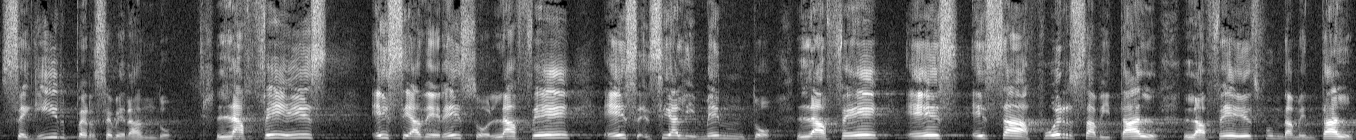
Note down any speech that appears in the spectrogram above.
seguir perseverando. La fe es ese aderezo, la fe es ese alimento, la fe es esa fuerza vital, la fe es fundamental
